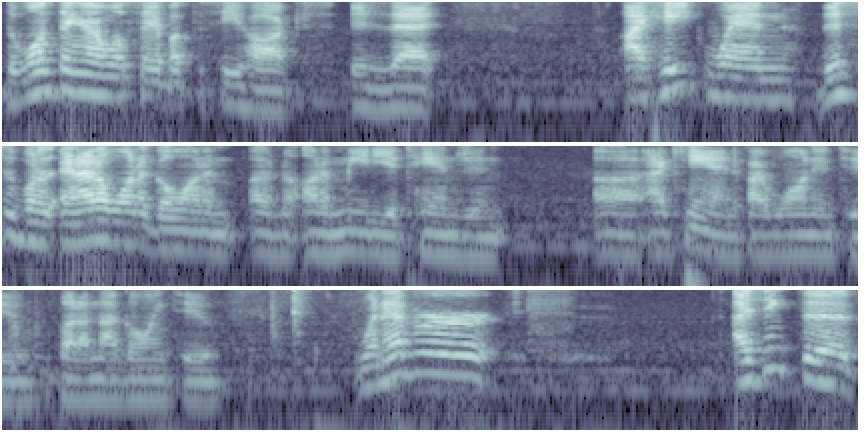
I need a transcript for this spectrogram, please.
the one thing I will say about the Seahawks is that I hate when this is one, of, and I don't want to go on a, on, on a media tangent. Uh, I can if I wanted to, but I'm not going to. Whenever I think the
